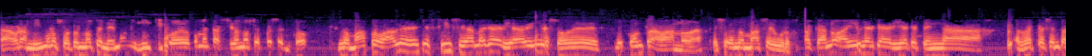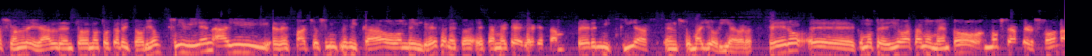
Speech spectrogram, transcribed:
Ahora mismo nosotros no tenemos ningún tipo de documentación, no se presentó. Lo más probable es que sí sea mercadería que ingresó de, contrabando, eso es lo más seguro. Acá no hay mercadería que tenga representación legal dentro de nuestro territorio. Si bien hay despachos simplificados donde ingresan estas mercaderías que están permitidas en su mayoría, ¿verdad? Pero, eh, como te digo, hasta el momento no se apersona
